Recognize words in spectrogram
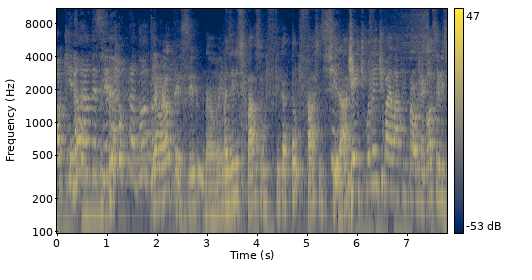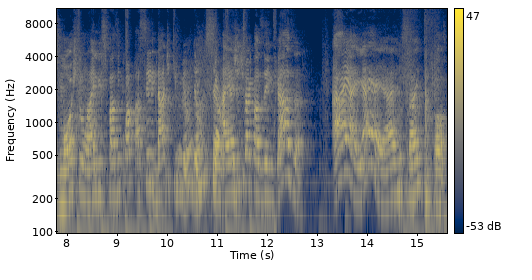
Ok, não é o tecido, é o produto. Não é o tecido, não, hein? Mas eles passam, fica tão fácil de tirar. Gente, quando a gente vai lá comprar os negócios, eles mostram lá, eles fazem com a facilidade que, meu Deus do céu. Aí a gente vai fazer em casa, ai, ai, ai, ai, ai, não sai, ó.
